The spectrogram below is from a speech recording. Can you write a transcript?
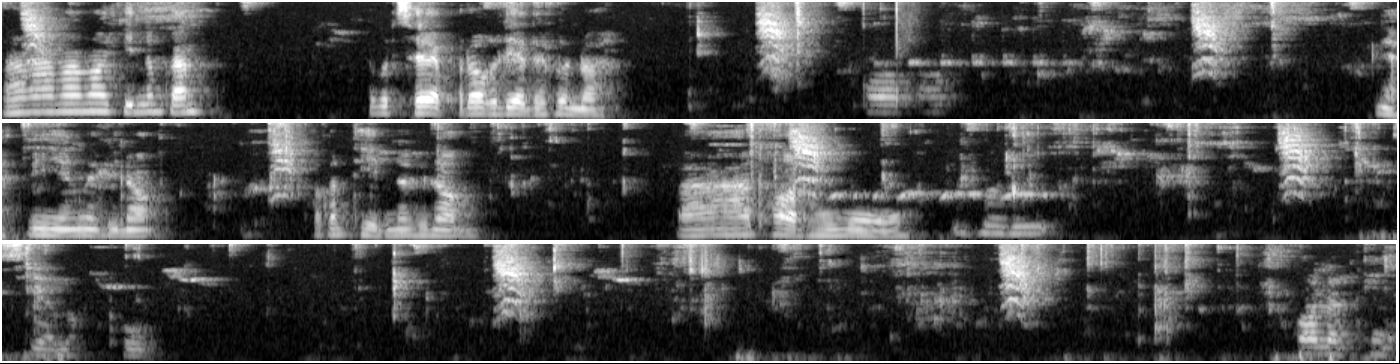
มามามามากินน้ำกันแล้วมันแซ่บเราก็เดียดให้เพื่อนวะเนี่ยมีหยังเลยพี่น้องปลากันถินนะพี่น้องปลาทอดหูหมูเสียลูกผูกพอละผูก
